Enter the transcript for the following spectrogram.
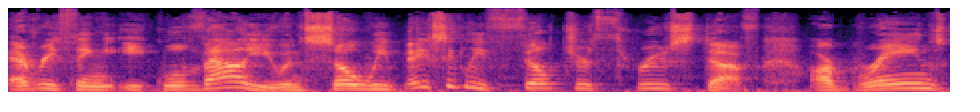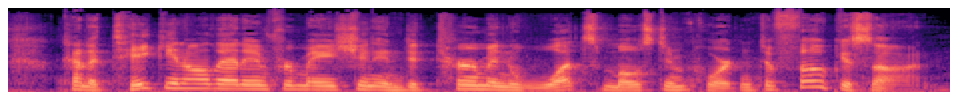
everything equal value. And so we basically filter through stuff. Our brains kind of take in all that information and determine what's most important to focus on.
